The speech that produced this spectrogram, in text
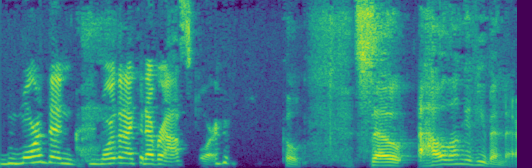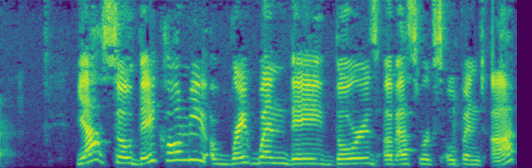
more than more than I could ever ask for. Cool. So, how long have you been there? Yeah, so they called me right when the doors of Sworkz opened up,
